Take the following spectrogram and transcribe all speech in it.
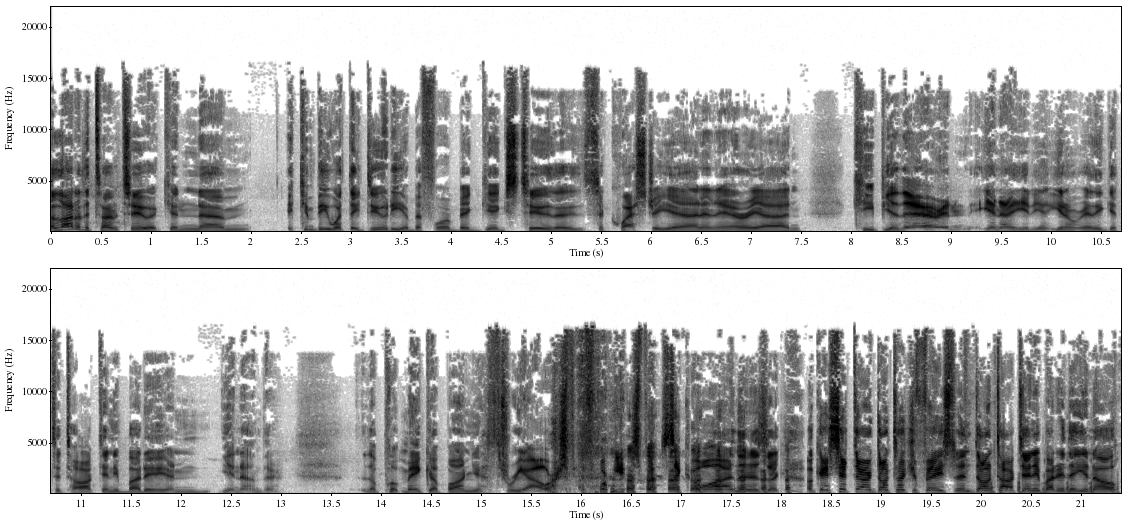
A lot of the time too, it can um, it can be what they do to you before big gigs too. They sequester you in an area and keep you there, and you know you you don't really get to talk to anybody, and you know they're they'll put makeup on you three hours before you're supposed to go on. And then it's like, okay, sit there, don't touch your face, and don't talk to anybody that you know.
